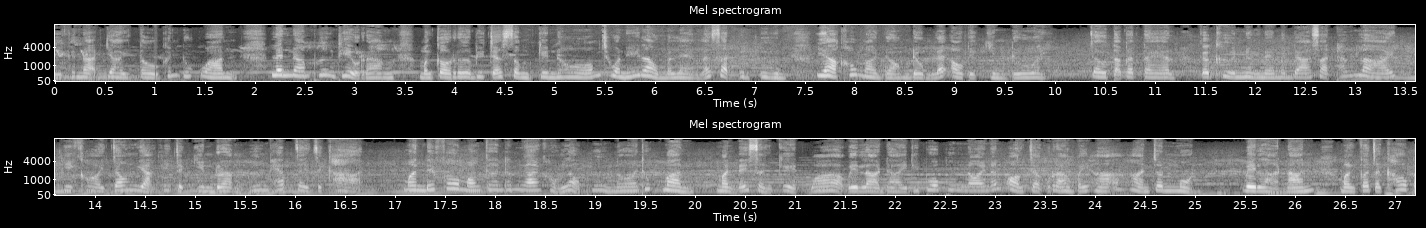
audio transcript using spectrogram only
มีขนาดใหญ่โตขึ้นทุกวัน และน้ำพึ่งที่รัง มันก็เริ่มที่จะส่งกลิ่นหอมชวนให้เหล่าแมลงและสัตว์อื่นๆ อยากเข้ามาดอมดมและเอาไปกินด้วยเจ้าตะกะแตนก็คือหนึ่งในบรรดาสัตว์ทั้งหลาย ที่คอยจ้องอยากที่จะกินรังพึ่งแทบใจจะขาด มันได้เฝ้ามองการทำงานของเหล่าพึ่งน้อยทุกวัน มันได้สังเกตว่าเวลาใดที่พวกพึ่งน้อยนั้นออกจากรังไปหาอาหารจนหมด เวลานั้นมันก็จะเข้าไป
